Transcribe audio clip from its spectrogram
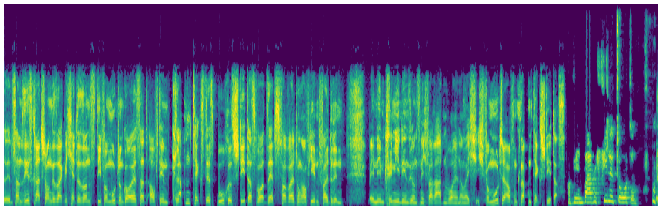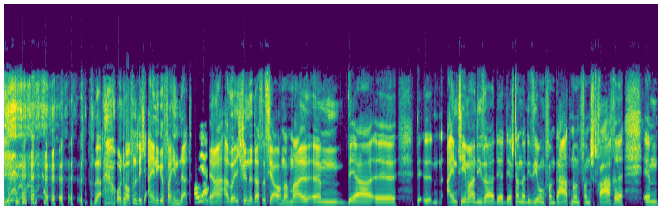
Jetzt haben Sie es gerade schon gesagt, ich hätte sonst die Vermutung geäußert, auf dem Klappentext des Buches steht das Wort Selbstverwaltung auf jeden Fall drin. In dem Krimi, den Sie uns nicht verraten wollen. Aber ich, ich vermute, auf dem Klappentext steht das. Auf jeden Fall habe ich viele Tote. Und hoffentlich einige verhindert. Oh ja. ja also ich finde, das ist ja auch nochmal ähm, der, äh, ein Thema dieser, der, der Standardisierung von Daten und von Sprache. Ähm,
